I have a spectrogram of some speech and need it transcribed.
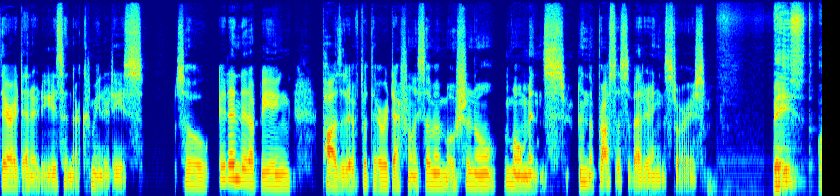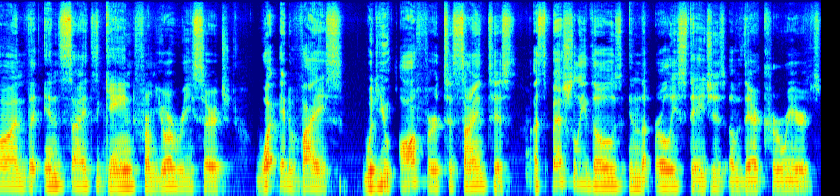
their identities and their communities. So it ended up being positive, but there were definitely some emotional moments in the process of editing the stories. Based on the insights gained from your research, what advice would you offer to scientists, especially those in the early stages of their careers?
